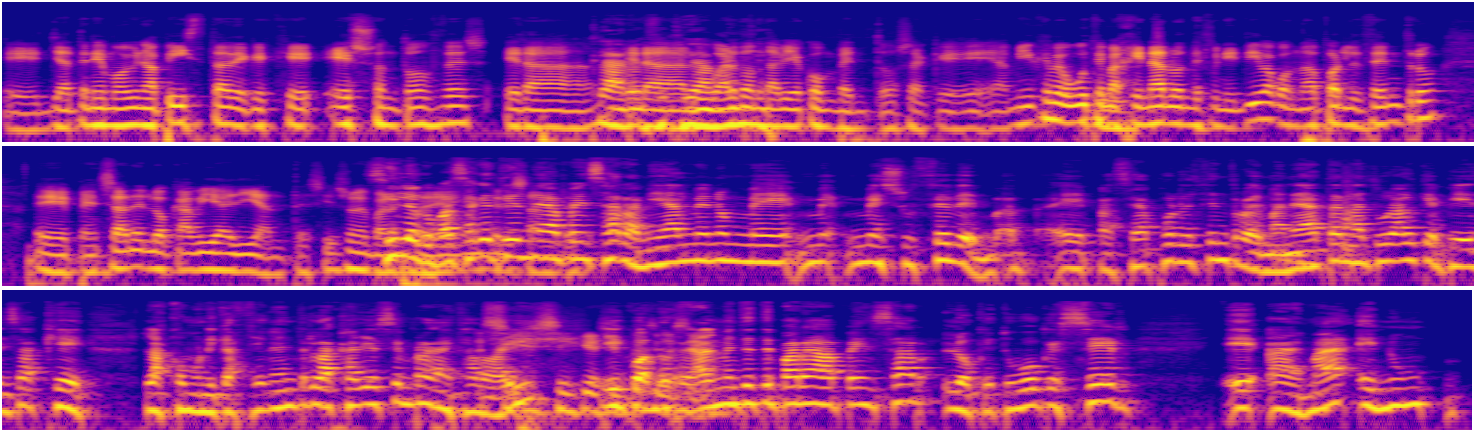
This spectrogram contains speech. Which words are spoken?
eh, ya tenemos una pista de que es que eso entonces era, Claro, era el lugar donde había conventos. O sea que a mí es que me gusta imaginarlo en definitiva, cuando vas por el centro, eh, pensar en lo que había allí antes. Y eso me Sí, parece lo que pasa es que tiende a pensar, a mí al menos me, me- me sucede, eh, paseas por el centro de manera tan natural que piensas que las comunicaciones entre las calles siempre han estado Sí, ahí. sí, y cuando realmente te paras a pensar lo que tuvo que ser, además en un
